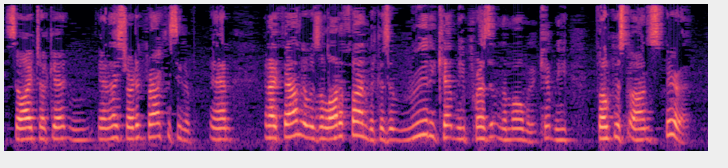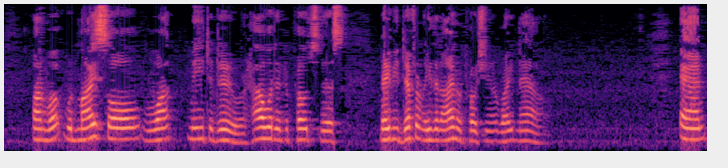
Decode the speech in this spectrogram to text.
So I took it and, and I started practicing it. And, and I found it was a lot of fun because it really kept me present in the moment. It kept me focused on spirit, on what would my soul want me to do, or how would it approach this maybe differently than I'm approaching it right now. And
